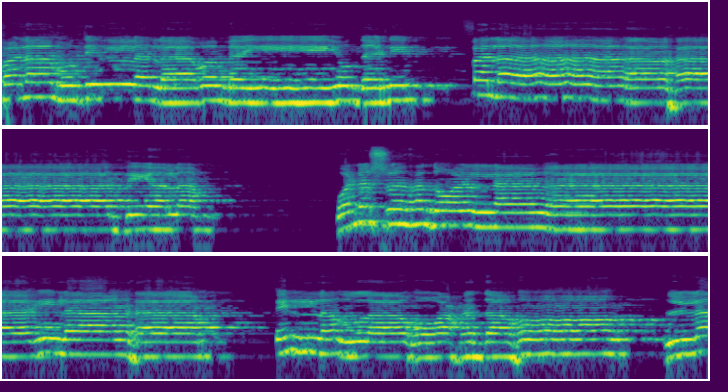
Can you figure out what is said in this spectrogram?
فلا مضل له ومن يضلل فلا هادي له ونشهد أن لا إله إلا الله وحده لا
